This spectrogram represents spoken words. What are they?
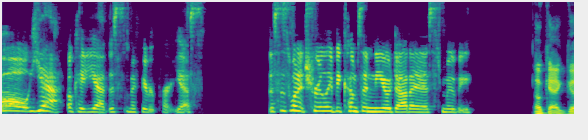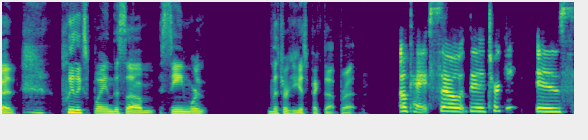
Oh yeah, okay, yeah. This is my favorite part. Yes, this is when it truly becomes a neo Dadaist movie. Okay, good. Please explain this um scene where the turkey gets picked up, Brett. Okay, so the turkey is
